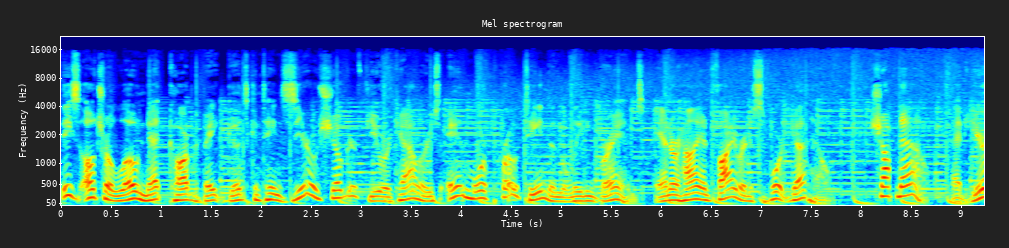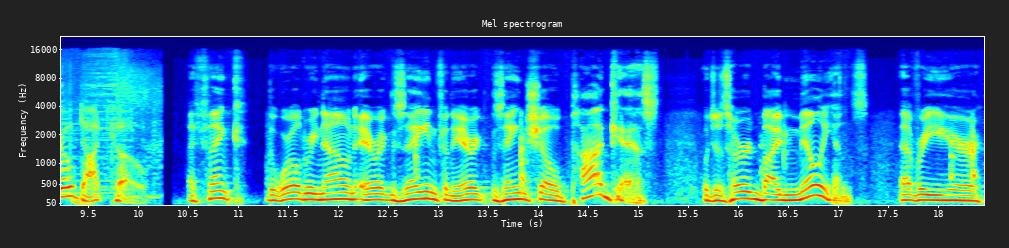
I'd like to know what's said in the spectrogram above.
These ultra low net carb baked goods contain zero sugar, fewer calories, and more protein than the leading brands, and are high in fiber to support gut health. Shop now at hero.co. I thank the world renowned Eric Zane from the Eric Zane Show podcast, which is heard by millions every year,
